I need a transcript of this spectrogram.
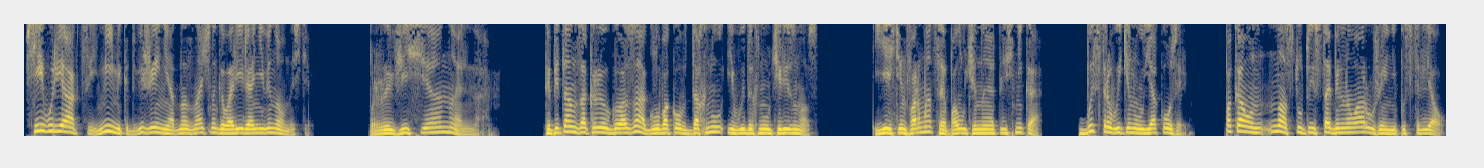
Все его реакции, мимика, движения однозначно говорили о невиновности. Профессионально. Капитан закрыл глаза, глубоко вдохнул и выдохнул через нос. Есть информация, полученная от лесника. Быстро выкинул я козырь, пока он нас тут из стабильного оружия не пострелял.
